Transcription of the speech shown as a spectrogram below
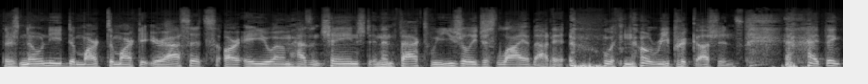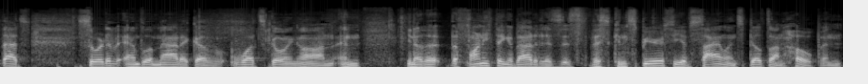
There's no need to mark to market your assets. Our AUM hasn't changed. And in fact, we usually just lie about it with no repercussions. And I think that's sort of emblematic of what's going on. And, you know, the, the funny thing about it is it's this conspiracy of silence built on hope. And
